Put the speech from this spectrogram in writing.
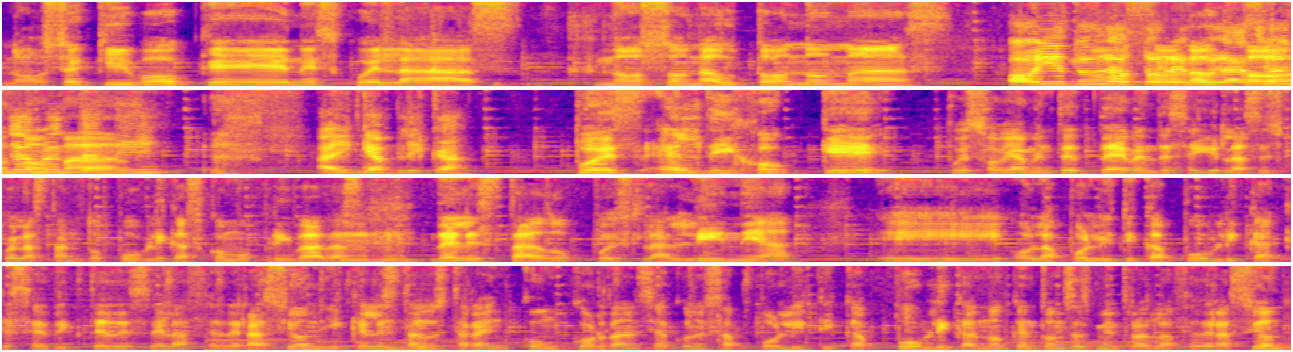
no se equivoquen, escuelas no son autónomas. Oye, entonces No la autorregulación ya no entendí. ¿Ahí qué aplica? Pues él dijo que pues obviamente deben de seguir las escuelas tanto públicas como privadas del Estado, pues la línea eh, o la política pública que se dicte desde la federación y que el Estado estará en concordancia con esa política pública, ¿no? Que entonces mientras la federación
